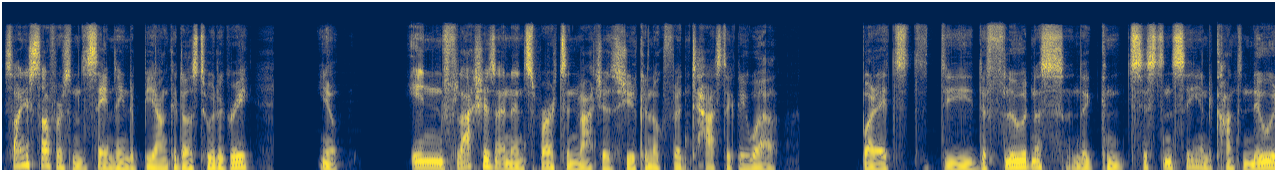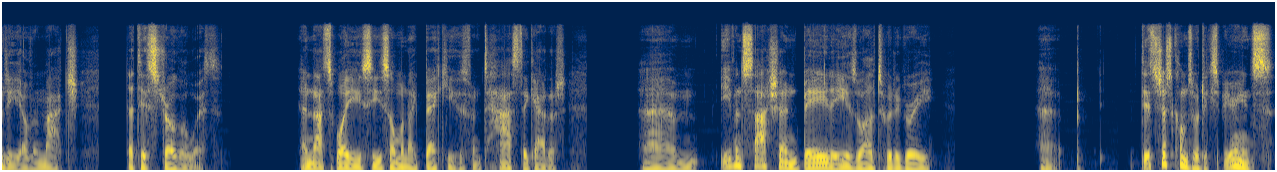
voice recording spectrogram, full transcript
Sonya suffers from the same thing that Bianca does to a degree. You know, in flashes and in spurts and matches, she can look fantastically well. But it's the the fluidness and the consistency and the continuity of a match that they struggle with, and that's why you see someone like Becky who's fantastic at it. Um, even Sasha and Bayley as well to a degree. Uh, this just comes with experience.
